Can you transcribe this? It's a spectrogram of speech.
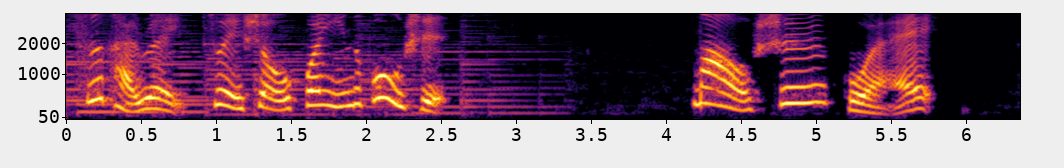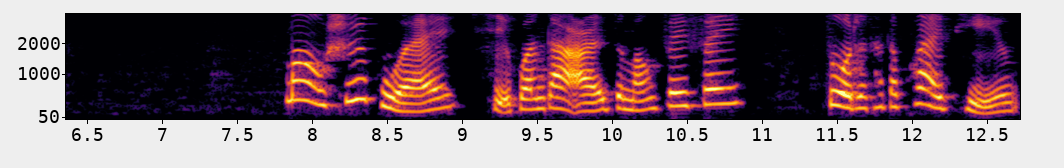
斯凯瑞最受欢迎的故事：冒失鬼。冒失鬼喜欢带儿子忙飞飞。坐着他的快艇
